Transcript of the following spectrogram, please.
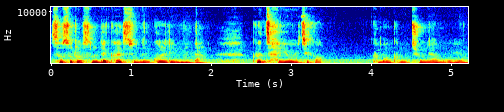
스스로 선택할 수 있는 권리입니다. 그 자유의지가 그만큼 중요한 거예요.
